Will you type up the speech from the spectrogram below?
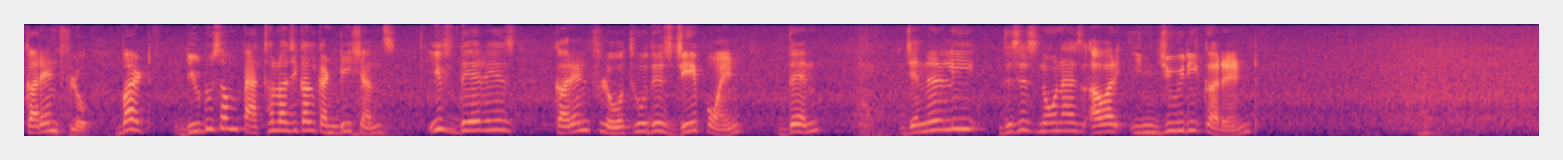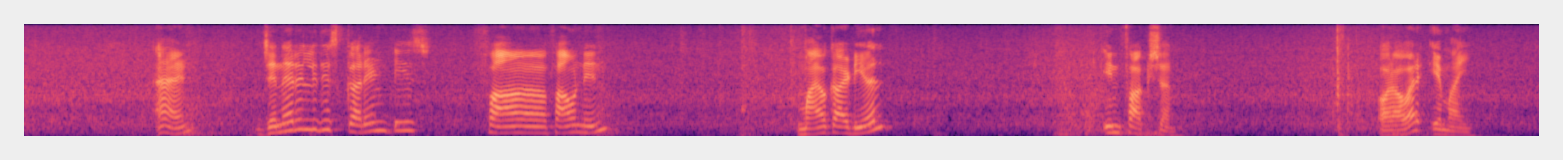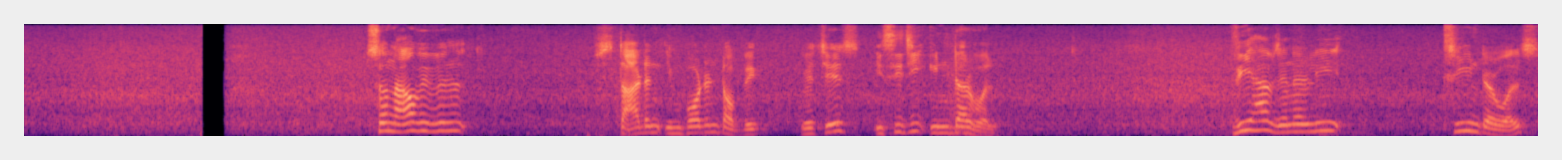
current flow but due to some pathological conditions if there is current flow through this j point then generally this is known as our injury current and generally this current is found in myocardial infarction or our MI. So now we will start an important topic which is ECG interval. We have generally three intervals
